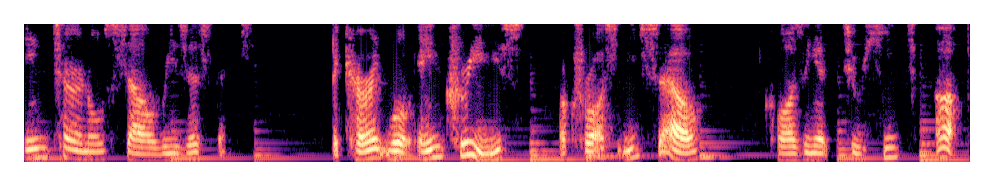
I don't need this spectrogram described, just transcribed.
internal cell resistance. The current will increase across each cell, causing it to heat up.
